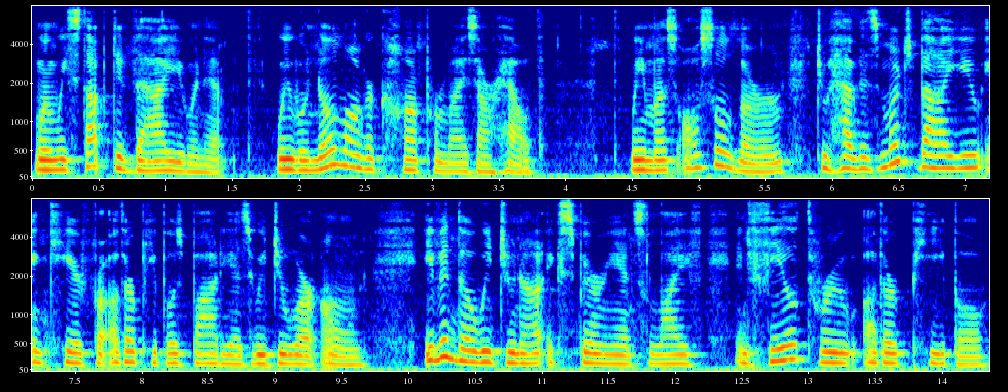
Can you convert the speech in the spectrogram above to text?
When we stop devaluing it, we will no longer compromise our health we must also learn to have as much value and care for other people's body as we do our own, even though we do not experience life and feel through other people.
